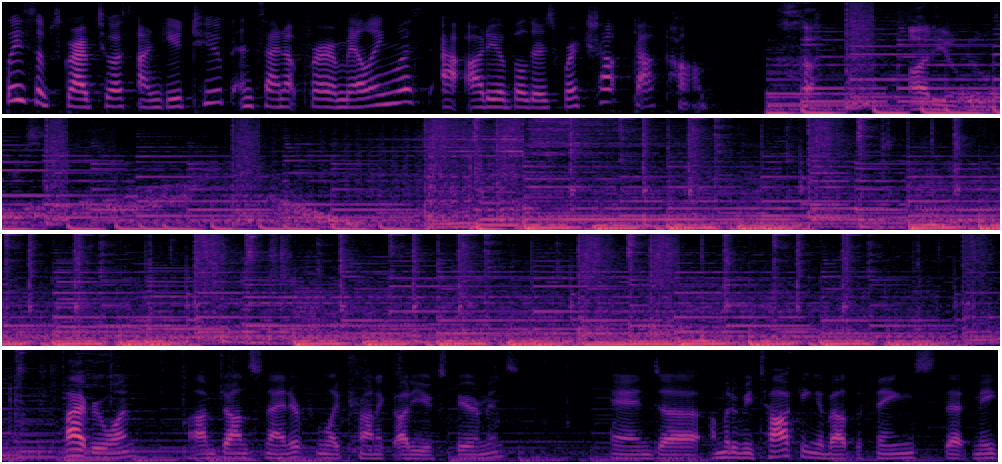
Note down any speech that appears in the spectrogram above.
Please subscribe to us on YouTube and sign up for our mailing list at audiobuildersworkshop.com. Audio Builders. Hi everyone, I'm John Snyder from Electronic Audio Experiments, and uh, I'm going to be talking about the things that make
